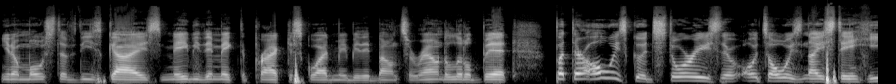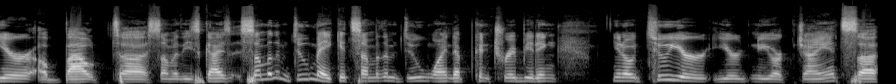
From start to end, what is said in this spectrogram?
You know most of these guys maybe they make the practice squad maybe they bounce around a little bit but they're always good stories. They're, it's always nice to hear about uh, some of these guys. Some of them do make it. Some of them do wind up contributing you know, to your your New York Giants, uh,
